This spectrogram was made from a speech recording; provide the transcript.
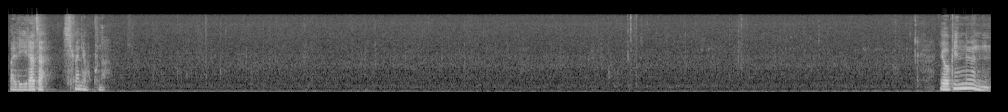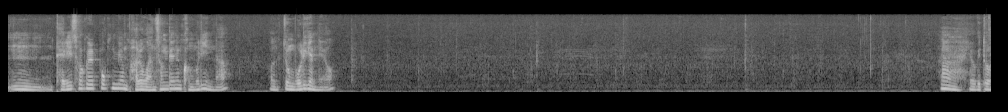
빨리 일하자. 시간이 없구나. 여기는 음, 대리석을 뽑으면 바로 완성되는 건물이 있나? 어, 좀 모르겠네요. 아 여기도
